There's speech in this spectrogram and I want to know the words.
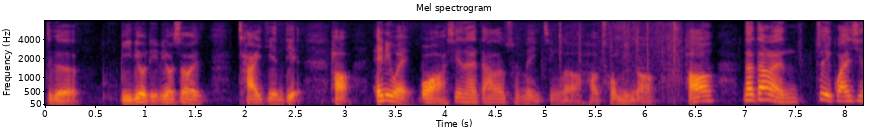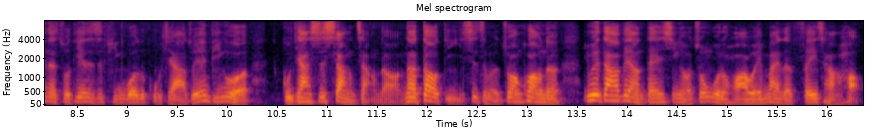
这个比六点六稍微差一点点。好，Anyway，哇，现在大家都存美金了，好聪明哦。好，那当然最关心的，昨天的是苹果的股价，昨天苹果。股价是上涨的哦。那到底是怎么状况呢？因为大家非常担心哦，中国的华为卖得非常好，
